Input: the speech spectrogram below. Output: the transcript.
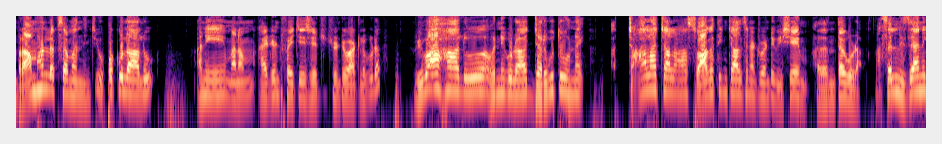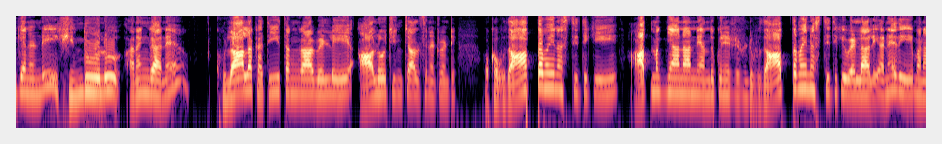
బ్రాహ్మణులకు సంబంధించి ఉపకులాలు అని మనం ఐడెంటిఫై చేసేటటువంటి వాటిలో కూడా వివాహాలు అవన్నీ కూడా జరుగుతూ ఉన్నాయి. చాలా చాలా స్వాగతించాల్సినటువంటి విషయం అదంతా కూడా. అసలు నిజానికేనండి హిందువులు అనగానే కులాలకు అతీతంగా వెళ్ళి ఆలోచించాల్సినటువంటి ఒక ఉదాత్తమైన స్థితికి ఆత్మజ్ఞానాన్ని అందుకునేటటువంటి ఉదాత్తమైన స్థితికి వెళ్ళాలి అనేది మన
